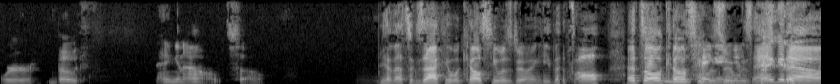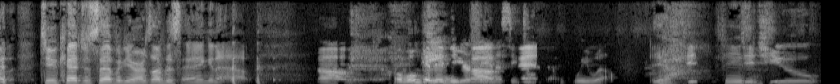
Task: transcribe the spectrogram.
were both hanging out. So yeah, that's exactly what Kelce was doing. He, that's all. That's all he Kelce was, was doing out. was hanging out. Two catches, seven yards. I'm just hanging out. Um, well, we'll get hey, into your uh, fantasy. Ben, we will. Yeah. Did, did, you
